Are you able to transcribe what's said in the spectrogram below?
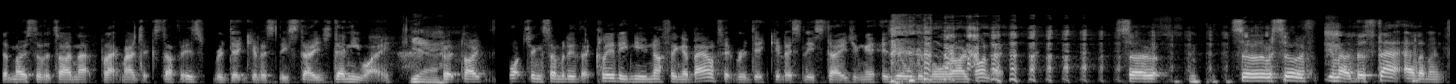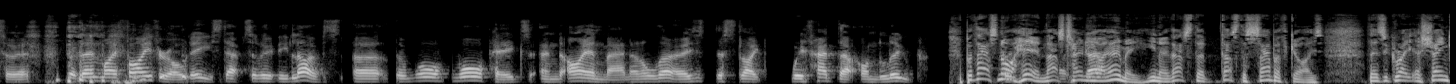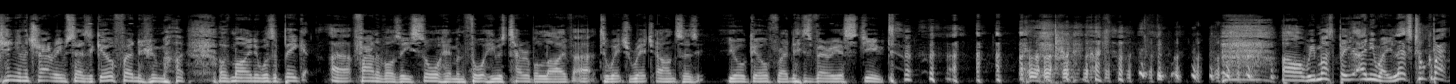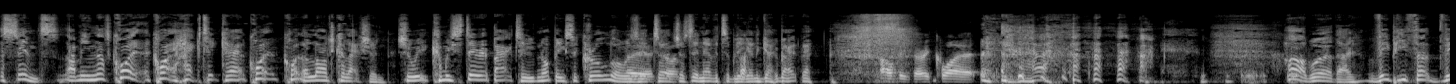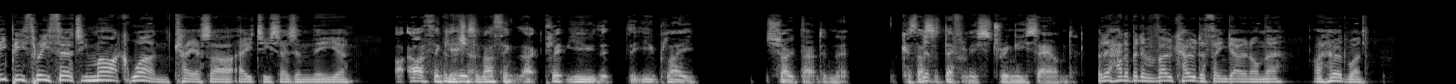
that most of the time that black magic stuff is ridiculously staged anyway. Yeah. But like watching somebody that clearly knew nothing about it ridiculously staging it is all the more ironic. So, so there was sort of, you know, there's that element to it. But then my five-year-old East absolutely loves uh, the War War Pigs and Iron Man and all those. Just like we've had that on loop. But that's not him. That's Tony. Iommi. You know, that's the that's the Sabbath guys. There's a great. Uh, Shane King in the chat room says a girlfriend who mi- of mine who was a big uh, fan of Ozzy saw him and thought he was terrible live. Uh, to which Rich answers, "Your girlfriend is very astute." oh, we must be anyway. Let's talk about the synths. I mean, that's quite quite a hectic, uh, quite quite a large collection. Shall we? Can we steer it back to not being so cruel, or is Oh, yeah, it uh, just inevitably going to go back there? I'll be very quiet. Hard work though. VP th- VP three thirty Mark One KSR eighty says in the. Uh, I, I think In it the is, chat. and I think that clip you that, that you played showed that, didn't it? Because that's a definitely stringy sound. but it had a bit of a vocoder thing going on there. I heard one.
